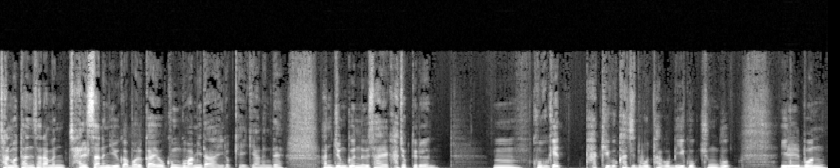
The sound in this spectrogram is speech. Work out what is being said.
잘못한 사람은 잘 사는 이유가 뭘까요? 궁금합니다. 이렇게 얘기하는데 안중근 의사의 가족들은 음, 고국에 다 귀국하지도 못하고 미국, 중국, 일본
